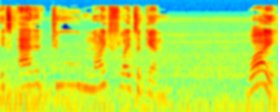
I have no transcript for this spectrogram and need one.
it's added two night flights again. Why?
